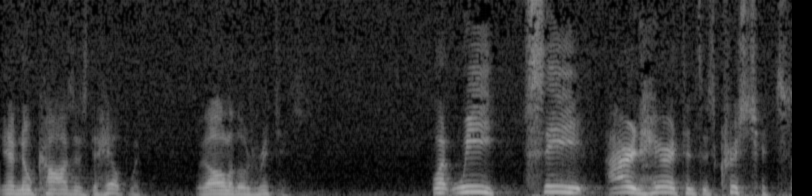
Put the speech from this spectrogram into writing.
You have no causes to help with, with all of those riches. What we see our inheritance as Christians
